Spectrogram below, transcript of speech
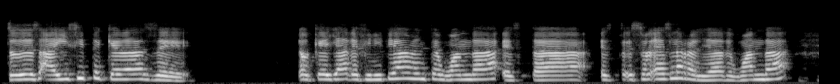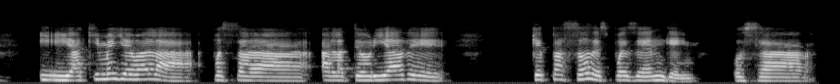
Entonces ahí sí te quedas de, ok, ya definitivamente Wanda está, es, es, la realidad de Wanda y aquí me lleva la, pues a la teoría de, qué pasó después de Endgame. O sea,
